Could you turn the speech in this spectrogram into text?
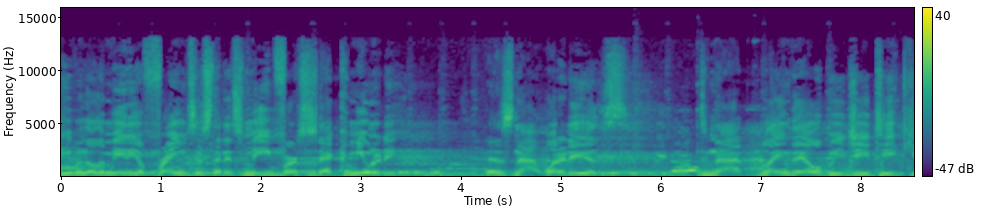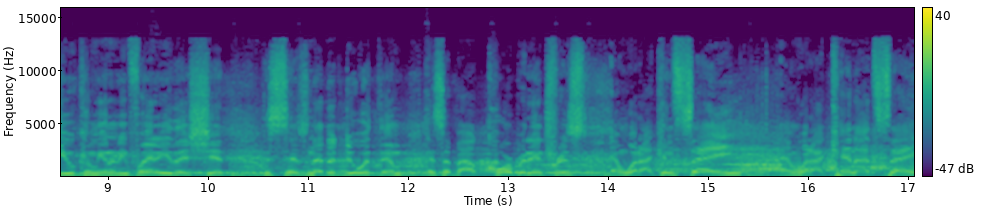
Even though the media frames this that it's me versus that community, is not what it is. Do not blame the LBGTQ community for any of this shit. This has nothing to do with them. It's about corporate interests and what I can say and what I cannot say.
